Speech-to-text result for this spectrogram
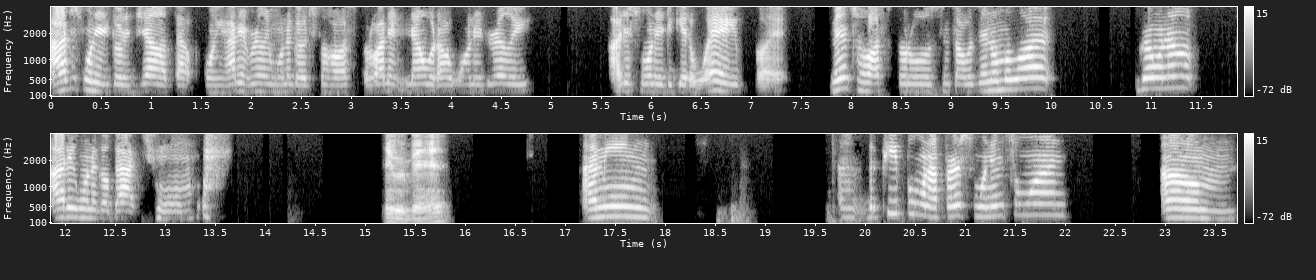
I just wanted to go to jail at that point, I didn't really want to go to the hospital. I didn't know what I wanted really. I just wanted to get away, but mental hospitals, since I was in them a lot growing up, I didn't want to go back to them. they were bad. I mean, uh, the people when I first went into one, um,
